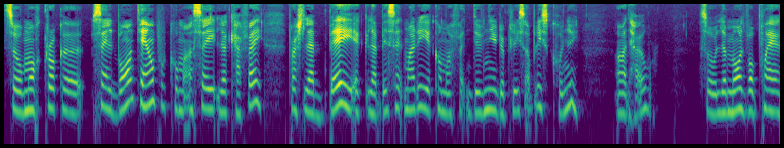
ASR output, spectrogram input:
So, moi, je crois que c'est le bon temps pour commencer le café, parce que la baie, la baie Sainte-Marie est comme fait devenir de plus en plus connue en dehors. So, le monde va point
